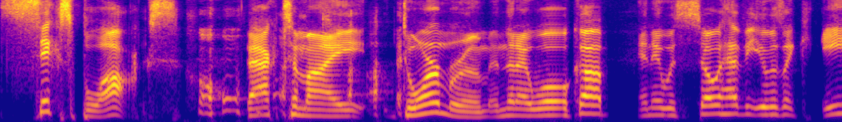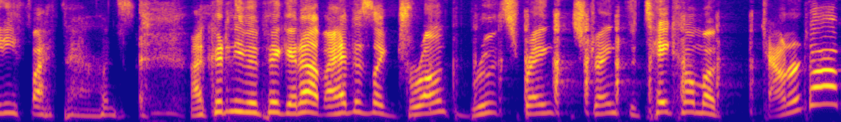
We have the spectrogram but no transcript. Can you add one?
six blocks Oh back to my dorm room, and then I woke up and it was so heavy, it was like 85 pounds. I couldn't even pick it up. I had this like drunk brute strength strength to take home a countertop.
